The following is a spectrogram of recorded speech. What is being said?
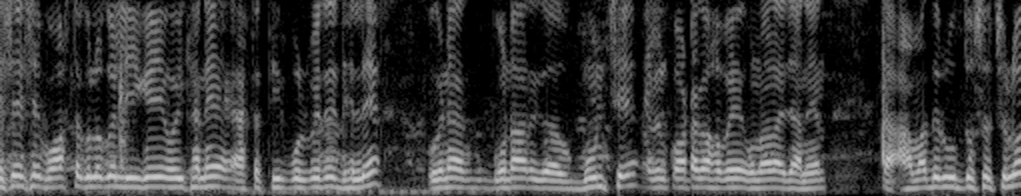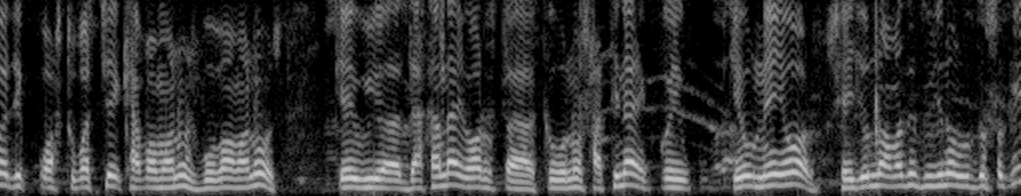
এসে সেই বস্তাগুলোকে লিগে ওইখানে একটা তিরপল পেটে ঢেলে ওইখানে গোনার গুনছে। এবার ক টাকা হবে ওনারা জানেন। তা আমাদের উদ্দেশ্য ছিল যে কষ্ট পাচ্ছে, খ্যাপা মানুষ, বোবা মানুষ, কেউ দেখা নাই ওর কোনো সাথী নাই, কেউ কেউ নেই ওর। সেই জন্য আমাদের দুজনের উদ্দেশ্য কি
